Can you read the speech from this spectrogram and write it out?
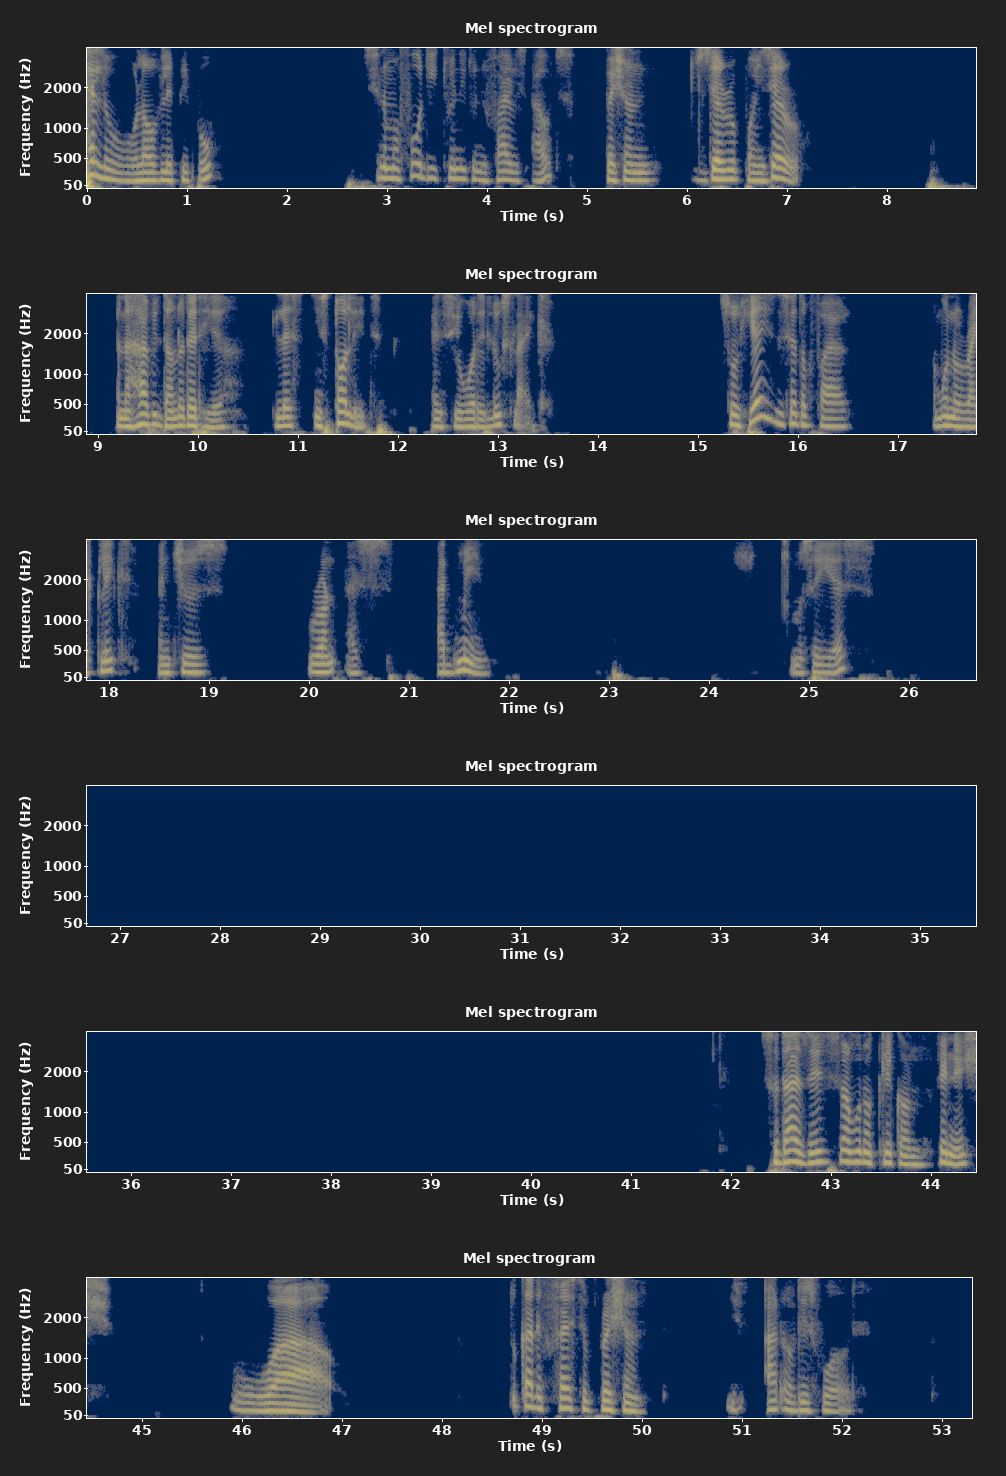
Hello, lovely people. Cinema 4D 2025 is out, version 0.0. And I have it downloaded here. Let's install it and see what it looks like. So here is the setup file. I'm going to right click and choose run as admin. I'm going to say yes. So that's it. So I'm going to click on finish. Wow. Look at the first impression. It's out of this world.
